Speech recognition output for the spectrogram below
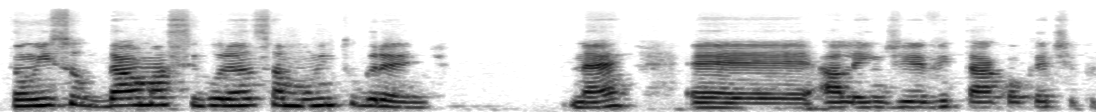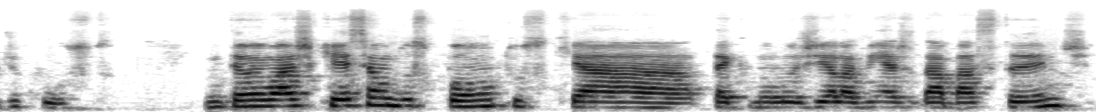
Então, isso dá uma segurança muito grande, né? É, além de evitar qualquer tipo de custo. Então, eu acho que esse é um dos pontos que a tecnologia ela vem ajudar bastante.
